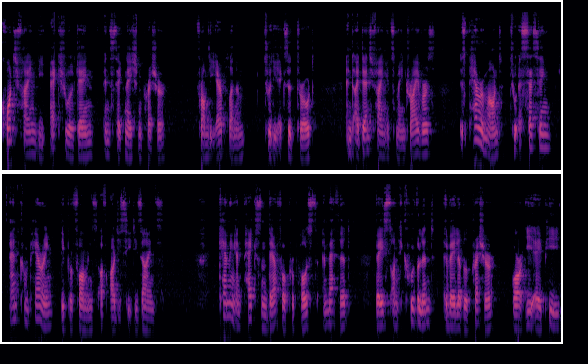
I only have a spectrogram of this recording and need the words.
Quantifying the actual gain in stagnation pressure from the air plenum to the exit throat and identifying its main drivers is paramount to assessing and comparing the performance of RDC designs. Kaemming and Paxson therefore proposed a method based on equivalent available pressure, or EAP,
